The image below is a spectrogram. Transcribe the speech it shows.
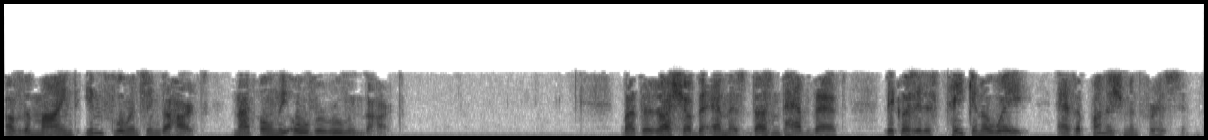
of the mind influencing the heart, not only overruling the heart. But the Rasha Be'emes doesn't have that because it is taken away as a punishment for his sins.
